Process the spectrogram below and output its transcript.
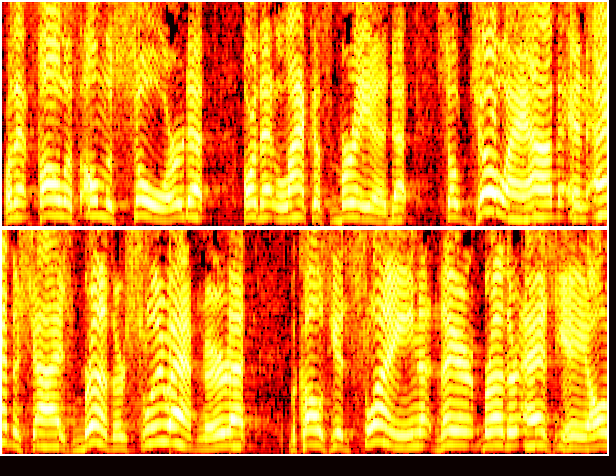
or that falleth on the sword, or that lacketh bread. So Joab and Abishai's brother slew Abner because he had slain their brother Asahel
